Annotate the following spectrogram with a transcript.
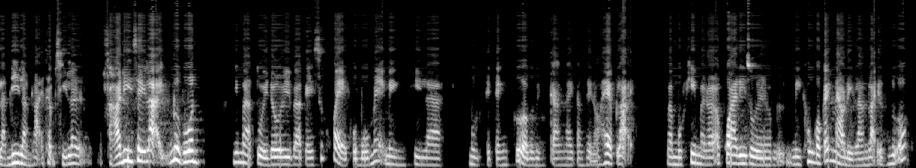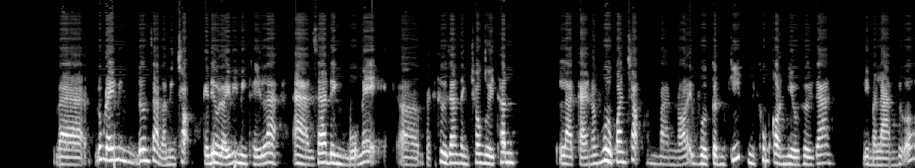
làm đi làm lại, thậm chí là phá đi xây lại cũng được luôn. Nhưng mà tuổi đời và cái sức khỏe của bố mẹ mình thì là một cái cánh cửa mà mình càng ngày càng thấy nó hẹp lại. Và một khi mà nó đã qua đi rồi mình không có cách nào để làm lại được nữa. Và lúc đấy mình đơn giản là mình chọn cái điều đấy vì mình thấy là, à, gia đình, bố mẹ, à, và cái thời gian dành cho người thân là cái nó vừa quan trọng mà nó lại vừa cần kíp, mình không còn nhiều thời gian để mà làm nữa.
